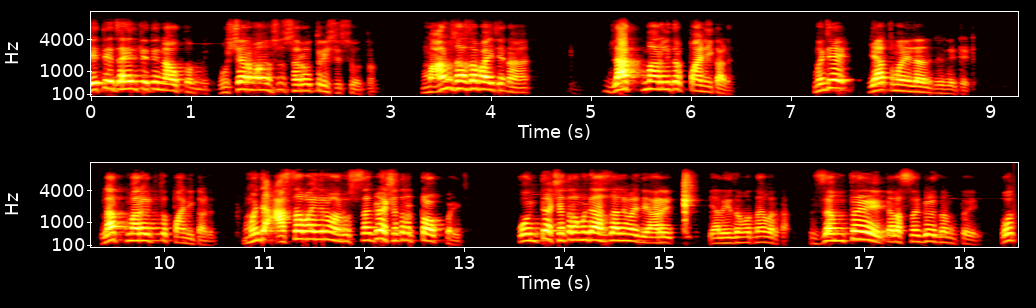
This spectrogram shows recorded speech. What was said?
जेथे जाईल तेथे नाव कमी. हुशार माणूस सर्वत्र यशस्वी होतं. माणूस असा पाहिजे ना लात मारली तर पाणी काढत म्हणजे याच म्हणेला रिलेटेड लात मारली तर पाणी काढत म्हणजे असा पाहिजे ना माणूस सगळ्या क्षेत्रात टॉप पाहिजे. कोणत्या क्षेत्रामध्ये असं झालं पाहिजे? अरे याला हे जमत नाही बरं का. जमतंय त्याला सगळं जमतंय. होत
